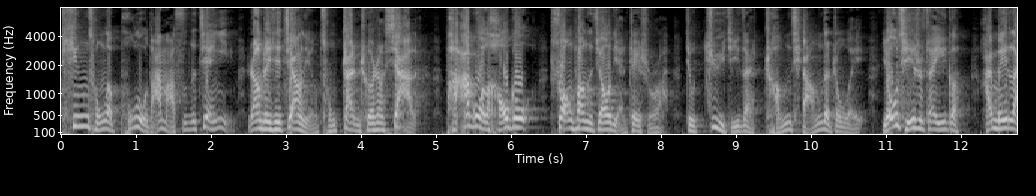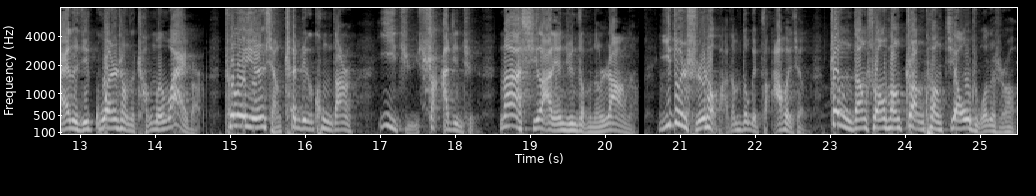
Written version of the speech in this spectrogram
听从了普鲁达马斯的建议，让这些将领从战车上下来，爬过了壕沟。双方的焦点这时候啊，就聚集在城墙的周围，尤其是在一个还没来得及关上的城门外边。特洛伊人想趁这个空当一举杀进去，那希腊联军怎么能让呢？一顿石头把他们都给砸回去了。正当双方战况焦灼的时候，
